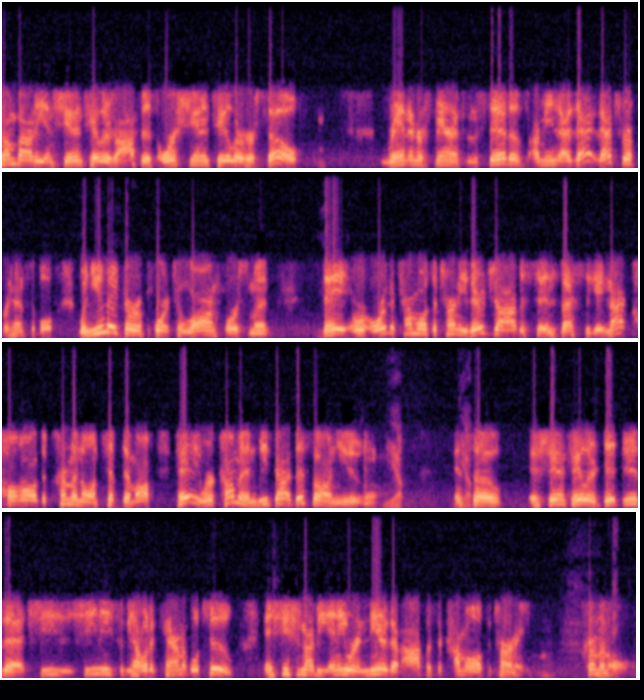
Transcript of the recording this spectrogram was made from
somebody in Shannon Taylor's office or Shannon Taylor herself ran interference instead of. I mean, that that's reprehensible. When you make a report to law enforcement. They or, or the Commonwealth attorney, their job is to investigate, not call the criminal and tip them off. Hey, we're coming. We've got this on you. Yep. And Yep. so, if Shannon Taylor did do that, she she needs to be held accountable too, and she should not be anywhere near that office of Commonwealth Attorney. Criminal.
